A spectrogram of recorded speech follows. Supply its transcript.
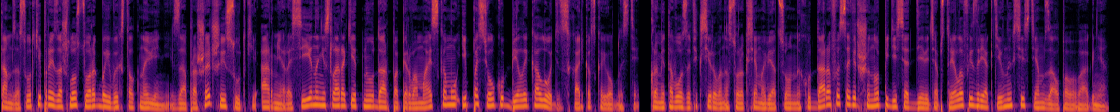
Там за сутки произошло 40 боевых столкновений. За прошедшие сутки армия России нанесла ракетный удар по Первомайскому и поселку Белый Колодец Харьковской области. Кроме того, зафиксировано 47 авиационных ударов и совершено 59 обстрелов из реактивных систем залпового огня.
